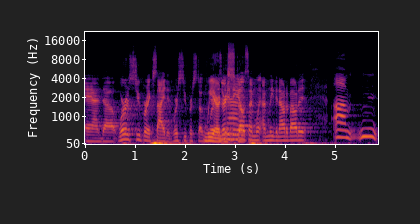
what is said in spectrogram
And uh, we're super excited. We're super stoked. We for are Is there anything stoked. else I'm, I'm leaving out about it? Um,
